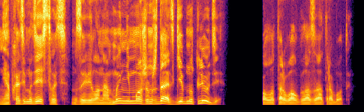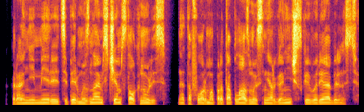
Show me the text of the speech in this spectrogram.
«Необходимо действовать», — заявила она. «Мы не можем ждать, гибнут люди». Пол оторвал глаза от работы. «По крайней мере, теперь мы знаем, с чем столкнулись. Это форма протоплазмы с неорганической вариабельностью».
